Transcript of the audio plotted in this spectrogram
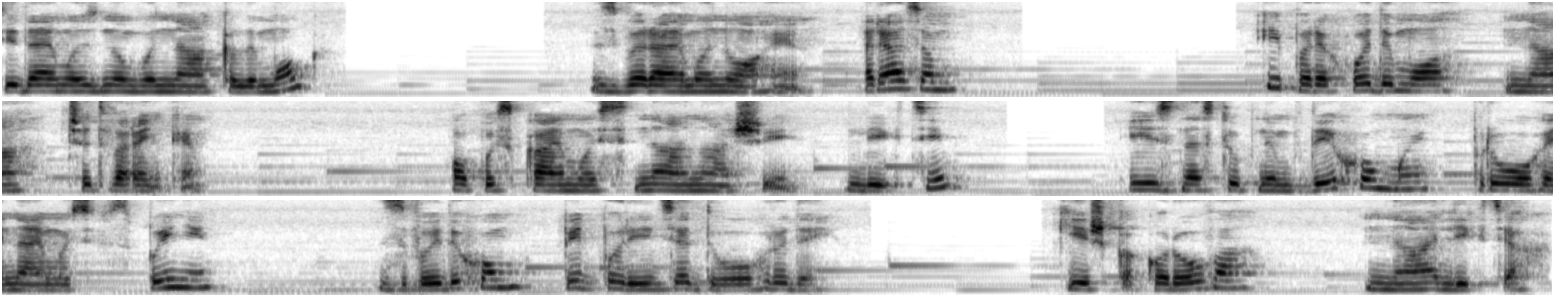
Сідаємо знову на килимок, збираємо ноги разом і переходимо на четвереньки. Опускаємось на наші лікті. І з наступним вдихом ми прогинаємось в спині, з видихом підборіддя до грудей. Кішка корова на ліктях.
